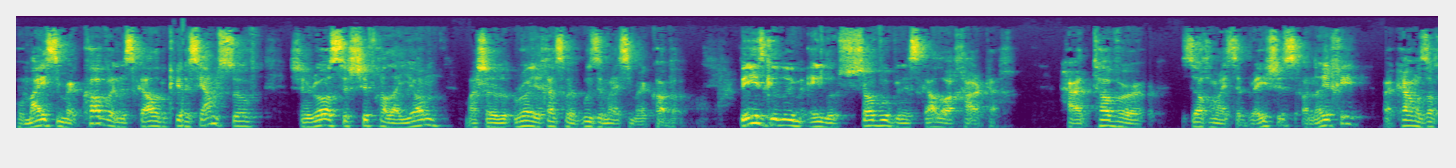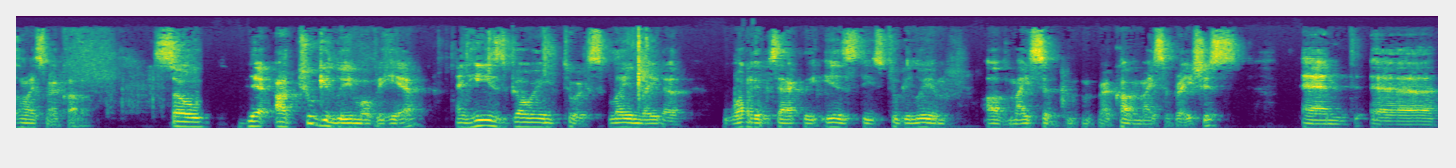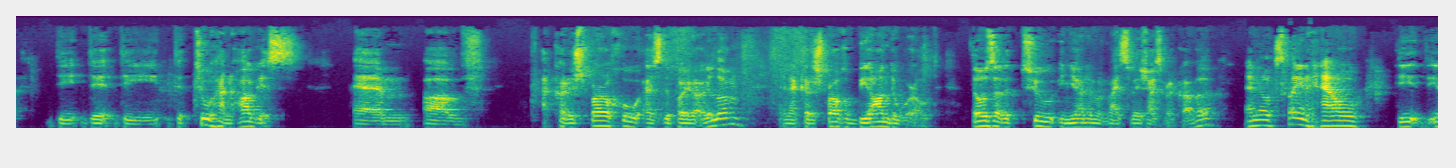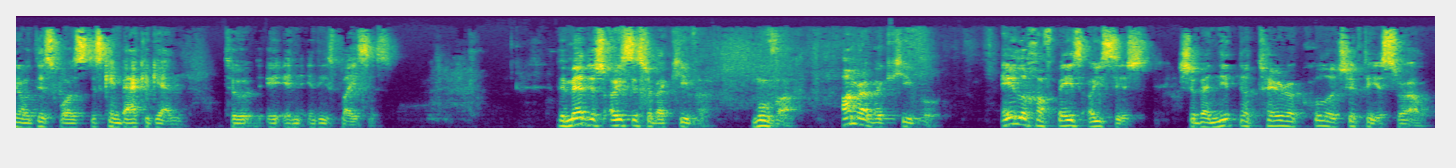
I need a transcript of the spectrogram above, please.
U'maisim merkava niskal b'kiras yamsuf sheros shifcha ayom mashal shero yechas mebuzim my merkava. Beis Shavu Acharkach Har Tover Anoichi So there are two Gilum over here, and he's going to explain later what exactly is these two Gilum of Merkalo and Maisa Brashis. And uh, the, the, the, the two Hanhagis um, of Akarish Baruch Hu as the Boyer Olam and Akarish Baruch Hu beyond the world. Those are the two inyanim of Ma'aseh Beis Merkava, and I'll explain how the you know this was this came back again to in, in these places. The Medrash Oisis Rabbi Kiva, move up. Amr Rabbi Kiva, Eloch of Beis Oisis, Sheben Nitna Torah Kula Shifti Yisrael,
